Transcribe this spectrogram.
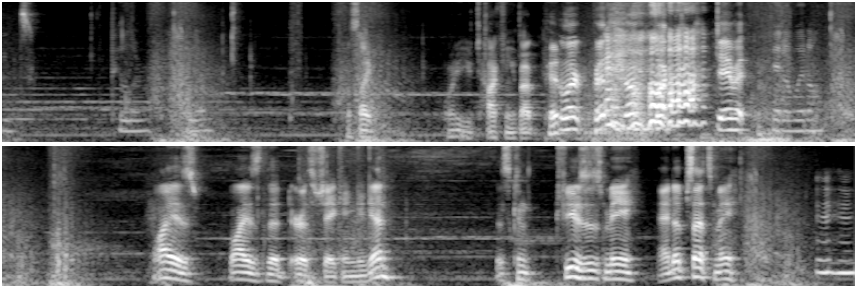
leads. Pillar. Pillar. It's like, what are you talking about? Piddler? Piddler? No, fuck. Damn it. Fiddle whittle. Why is, why is the earth shaking again? This confuses me and upsets me. Mm-hmm.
